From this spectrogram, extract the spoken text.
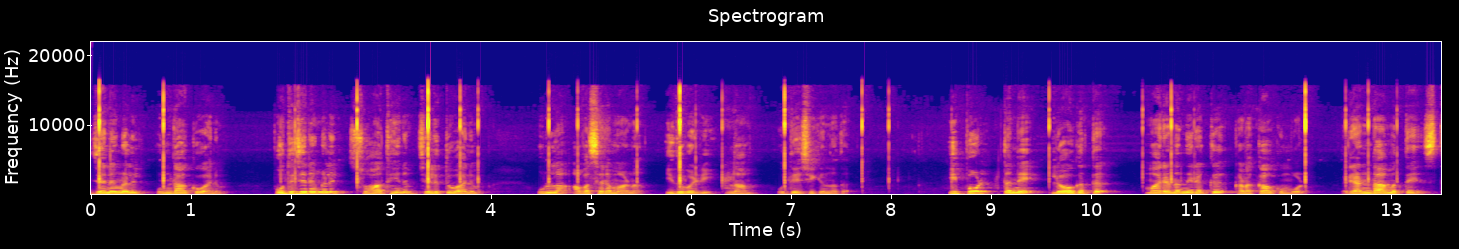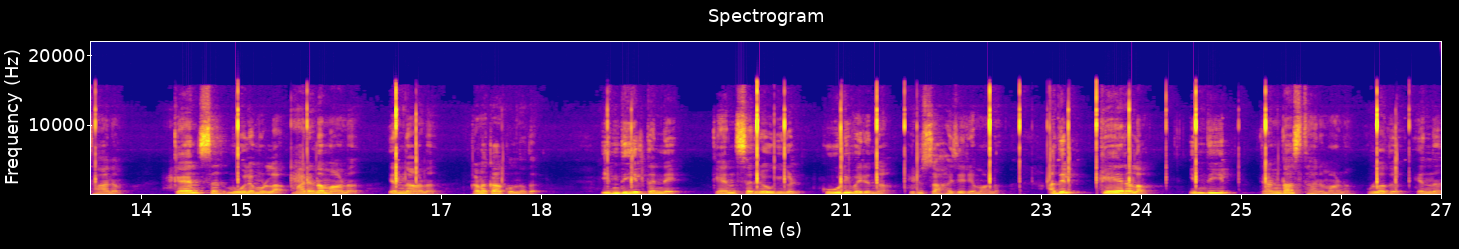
ജനങ്ങളിൽ ഉണ്ടാക്കുവാനും പൊതുജനങ്ങളിൽ സ്വാധീനം ചെലുത്തുവാനും ഉള്ള അവസരമാണ് ഇതുവഴി നാം ഉദ്ദേശിക്കുന്നത്. ഇപ്പോൾ തന്നെ ലോകത്ത് മരണനിരക്ക് കണക്കാക്കുമ്പോൾ രണ്ടാമത്തെ സ്ഥാനം ക്യാൻസർ മൂലമുള്ള മരണമാണ് എന്നാണ് കണക്കാക്കുന്നത്. ഇന്ത്യയിൽ തന്നെ ക്യാൻസർ രോഗികൾ കൂടി വരുന്ന ഒരു സാഹചര്യമാണ്. അതിൽ കേരളം ഇന്ത്യയിൽ രണ്ടാം സ്ഥാനമാണ് ഉള്ളത് എന്ന്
